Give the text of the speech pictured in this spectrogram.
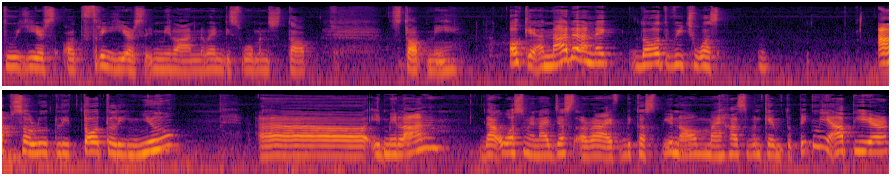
two years or three years in Milan when this woman stopped, stopped me. Okay, another anecdote which was absolutely totally new uh, in Milan. That was when I just arrived because you know my husband came to pick me up here,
